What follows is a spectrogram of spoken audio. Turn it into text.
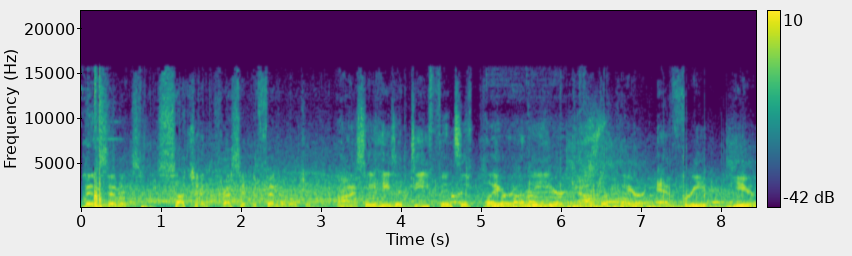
Ben Simmons. Such an impressive defender, Richard. Honestly, he's a defensive player of the year caliber player every year,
